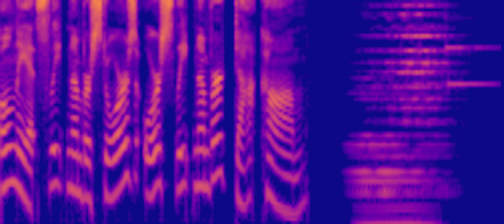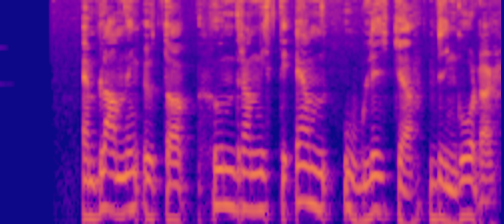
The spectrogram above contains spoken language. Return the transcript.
Only at Sleep Number stores or sleepnumber.com. En blandning utav 191 olika vingårdar.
